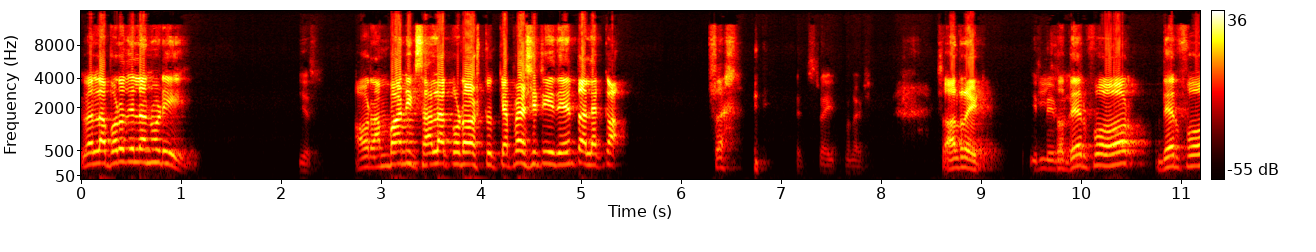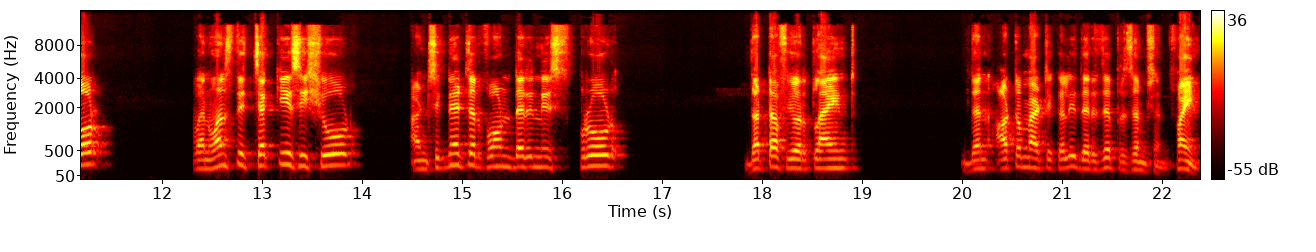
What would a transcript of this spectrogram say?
ಇವೆಲ್ಲ ಬರೋದಿಲ್ಲ ನೋಡಿ. ಅವ್ರ ಅಂಬಾನಿಗೆ ಸಾಲ ಕೊಡೋ ಅಷ್ಟು ಕೆಪಾಸಿಟಿ ಇದೆ ಅಂತ ಲೆಕ್ಕ. All right. ಇಲ್ಲಿ So therefore, therefore, when once the check is issued and signature found therein is proved that of your client, then automatically there is a presumption, fine.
